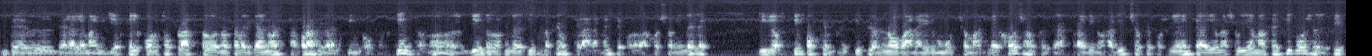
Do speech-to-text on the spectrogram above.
del, alemán. Y es que el corto plazo norteamericano está por arriba del 5%, ¿no? Viendo los niveles de inflación claramente por debajo de esos niveles y los tipos que en principio no van a ir mucho más lejos, aunque Gascari nos ha dicho que posiblemente haya una subida más de tipos, es decir,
